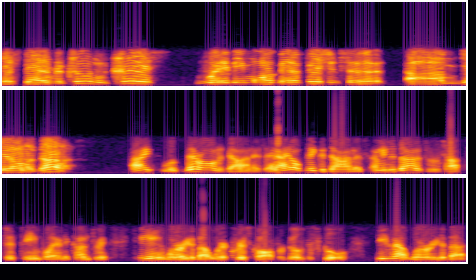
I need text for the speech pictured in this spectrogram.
instead of recruiting Chris, would it be more beneficial to um, get on Adonis? I look, they're on Adonis, and I don't think Adonis. I mean, Adonis is a top 15 player in the country. He ain't worried about where Chris Crawford goes to school. He's not worried about,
